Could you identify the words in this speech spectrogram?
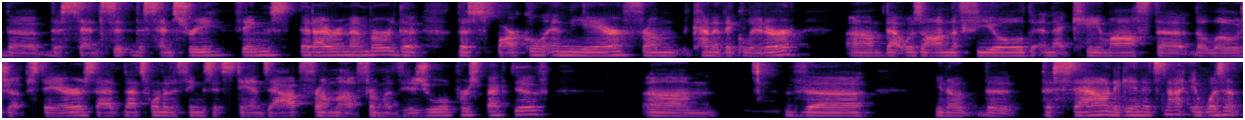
the the sense the sensory things that I remember the the sparkle in the air from kind of the glitter um, that was on the field and that came off the the loge upstairs. That that's one of the things that stands out from a from a visual perspective. Um, the you know the the sound again it's not it wasn't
